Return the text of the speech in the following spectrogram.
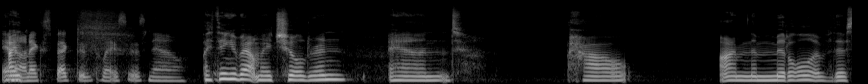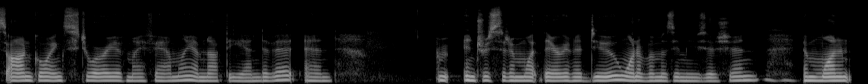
in I- unexpected places now? I think about my children and how I'm the middle of this ongoing story of my family. I'm not the end of it. And I'm interested in what they're going to do. One of them is a musician. Mm-hmm. And one,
